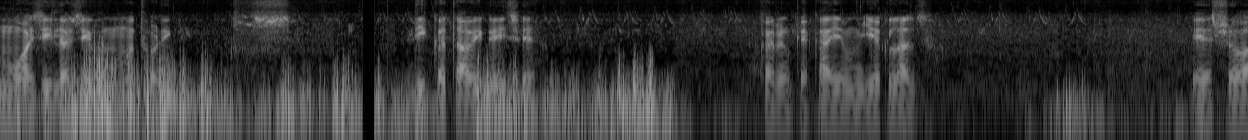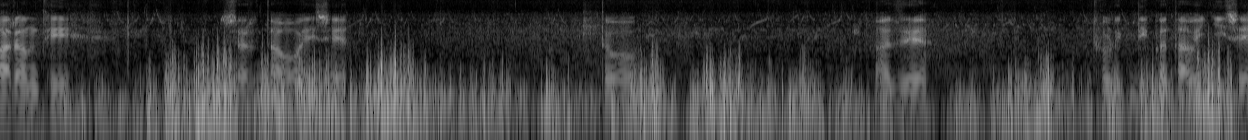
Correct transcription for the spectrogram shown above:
મોજીલા જીવનમાં થોડીક દિક્કત આવી ગઈ છે. કારણ કે કાયમ એકલા જ એ સો આરામથી સરતા હોય છે. તો આજે થોડીક દિક્કત આવી ગઈ છે.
